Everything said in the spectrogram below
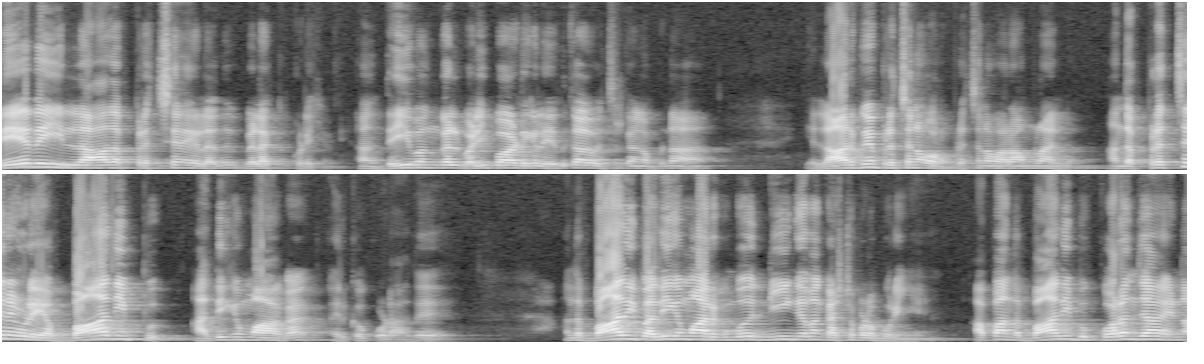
தேவையில்லாத பிரச்சனைகள் அது விளக்கு கிடைக்கும். தெய்வங்கள் வழிபாடுகள் எதுக்காக வச்சுருக்காங்க அப்படின்னா எல்லாருக்குமே பிரச்சனை வரும். பிரச்சனை வராமலாம் இல்லை. அந்த பிரச்சனையுடைய பாதிப்பு அதிகமாக இருக்கக்கூடாது. அந்த பாதிப்பு அதிகமாக இருக்கும்போது நீங்கள் தான் கஷ்டப்பட போகிறீங்க அப்போ அந்த பாதிப்பு குறைஞ்சா என்ன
